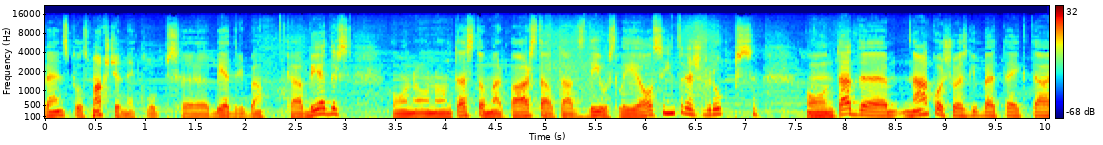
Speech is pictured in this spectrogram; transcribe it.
Vēnspils makšķernieku klubs uh, biedrībā kā biedrs, un, un, un tas tomēr pārstāv tādas divas lielas interešu grupas. Un tad uh, nākošo es gribētu teikt, tā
